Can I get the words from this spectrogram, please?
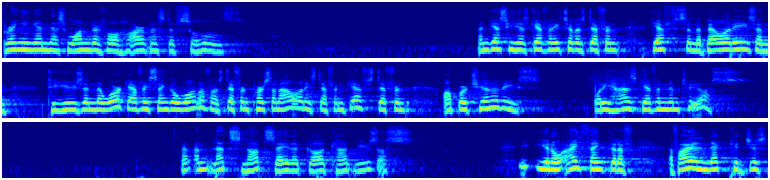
bringing in this wonderful harvest of souls. And yes, he has given each of us different gifts and abilities and to use in the work, every single one of us, different personalities, different gifts, different opportunities. But he has given them to us. And, and let's not say that God can't use us. You know, I think that if, if I, Nick, could just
